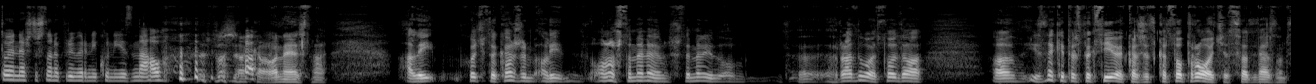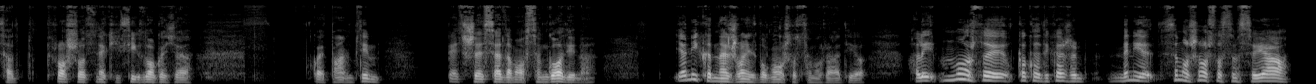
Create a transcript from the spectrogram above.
to je nešto što, na primjer, niko nije znao. da, kao ne zna. Ali, hoću da kažem, ali ono što mene, što mene uh, radovo je to da a, iz neke perspektive, kad, se, kad to prođe, sad ne znam, sad prošlo od nekih tih događaja koje pamtim, 5, 6, 7, 8 godina, ja nikad ne želim zbog ono što sam uradio, ali možda je, kako da ti kažem, meni je samo žao što sam se ja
